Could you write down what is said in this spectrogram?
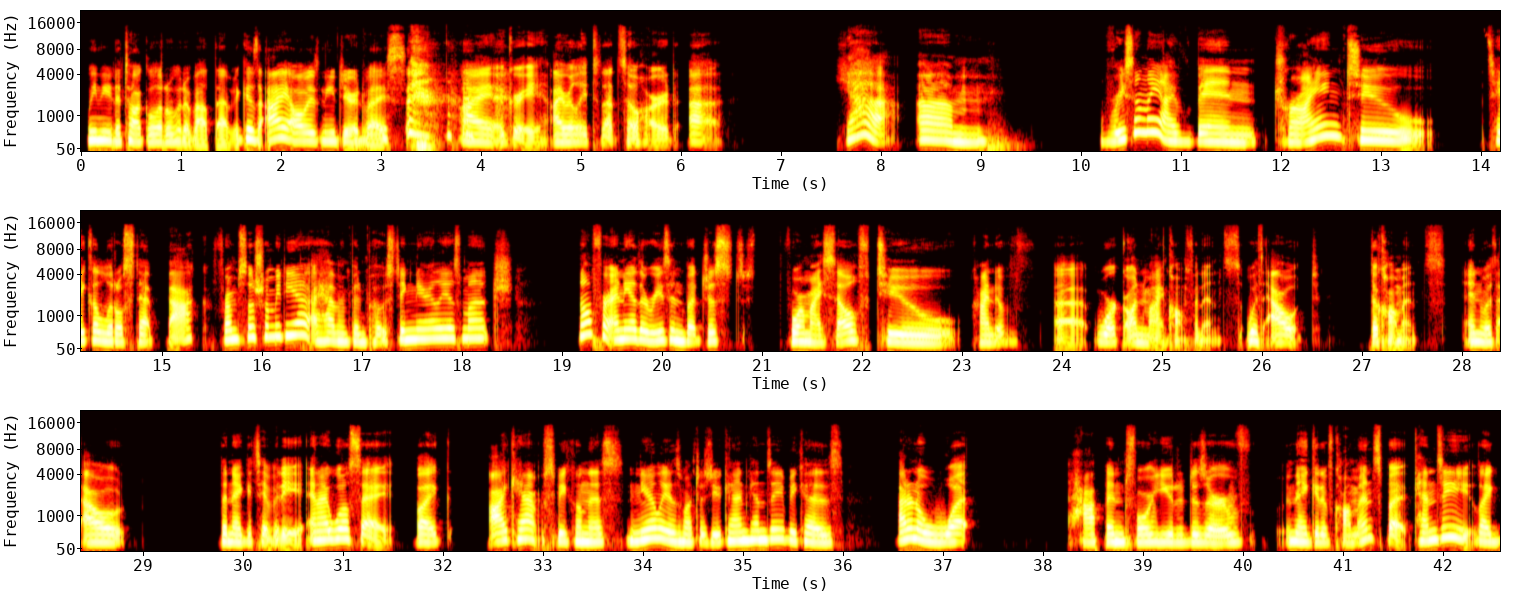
we need to talk a little bit about that because I always need your advice. I agree. I relate to that so hard. Uh yeah. Um recently I've been trying to take a little step back from social media. I haven't been posting nearly as much. Not for any other reason, but just for myself to kind of uh, work on my confidence without the comments and without the negativity. And I will say, like, I can't speak on this nearly as much as you can, Kenzie, because I don't know what happened for you to deserve negative comments, but Kenzie, like,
